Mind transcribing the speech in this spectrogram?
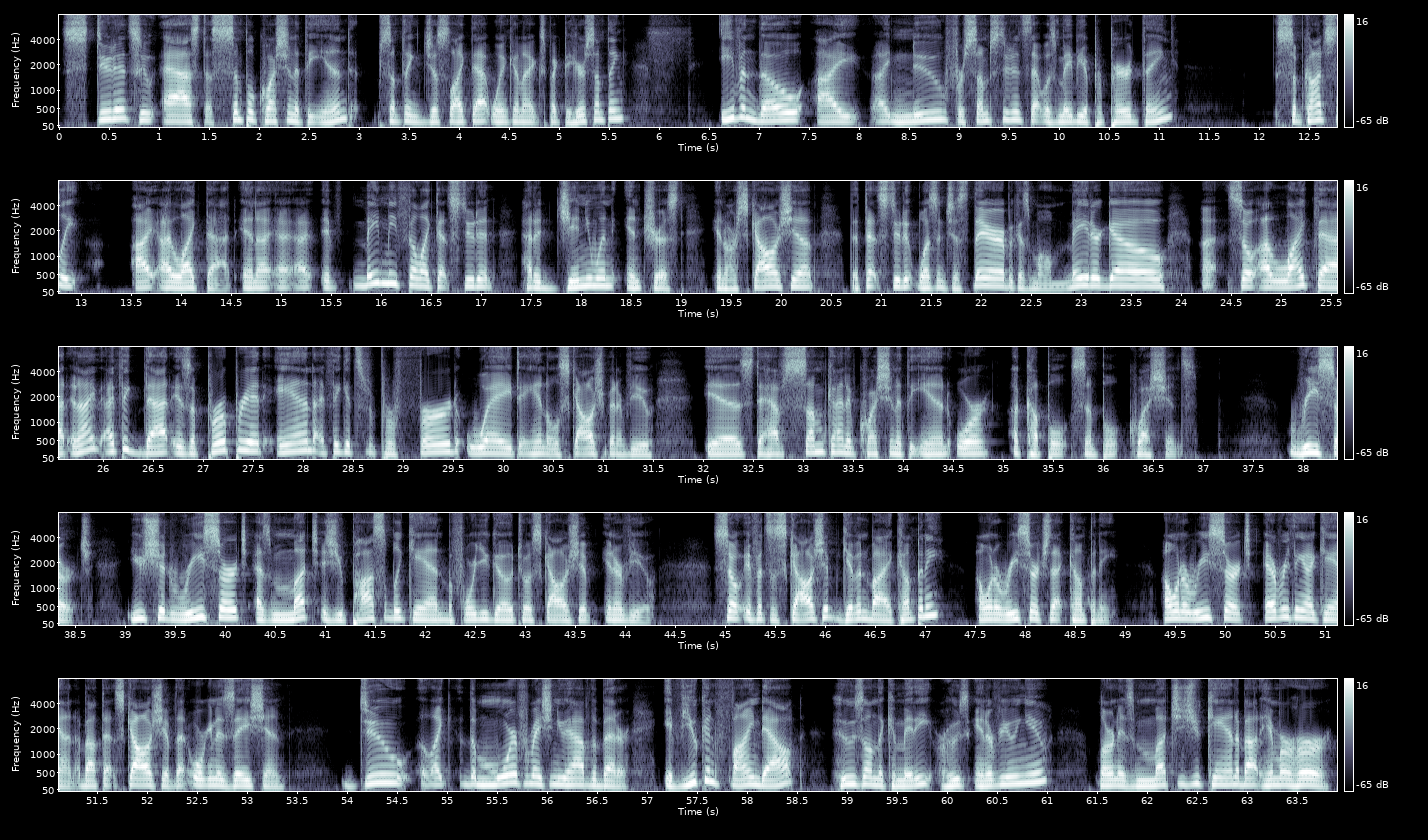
students who asked a simple question at the end, something just like that, when can I expect to hear something? even though I I knew for some students that was maybe a prepared thing, subconsciously I I like that, and I, I it made me feel like that student had a genuine interest in our scholarship. That that student wasn't just there because mom made her go. Uh, so I like that, and I I think that is appropriate, and I think it's the preferred way to handle a scholarship interview is to have some kind of question at the end or a couple simple questions. Research. You should research as much as you possibly can before you go to a scholarship interview. So, if it's a scholarship given by a company, I want to research that company. I want to research everything I can about that scholarship, that organization. Do like the more information you have, the better. If you can find out who's on the committee or who's interviewing you, learn as much as you can about him or her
